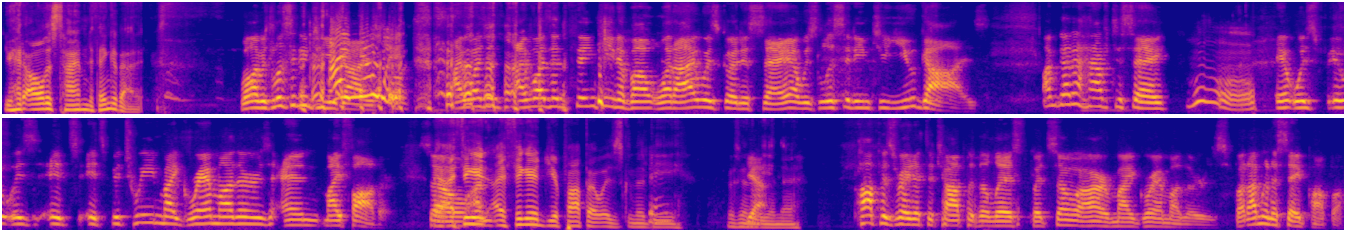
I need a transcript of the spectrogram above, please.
You had all this time to think about it. Well, I was listening to you I guys. knew it. I wasn't I wasn't thinking about what I was going to say. I was listening to you guys. I'm going to have to say Hmm. it was it was it's it's between my grandmothers and my father. So yeah, I figured I'm- I figured your papa was gonna be was gonna Yeah. be in there. Papa's right at the top of the list, but so are my grandmothers. But I'm going to say Papa.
